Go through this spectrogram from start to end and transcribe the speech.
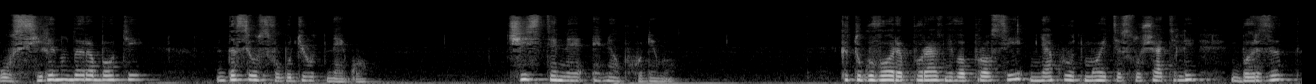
усилено да работи, да се освободи от него. Чистене е необходимо. Като говоря по разни въпроси, някои от моите слушатели бързат,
